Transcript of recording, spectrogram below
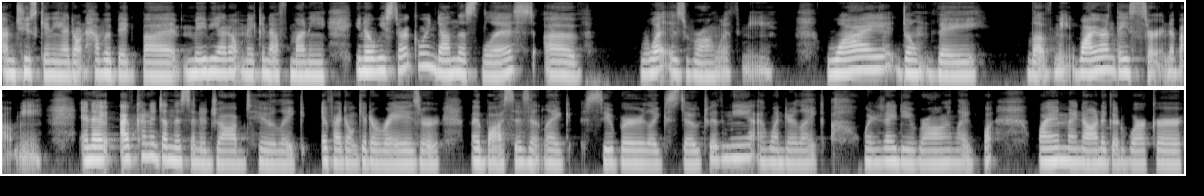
I'm too skinny, I don't have a big butt, maybe I don't make enough money. You know, we start going down this list of what is wrong with me? Why don't they love me? Why aren't they certain about me? And I, I've kind of done this in a job too. Like if I don't get a raise or my boss isn't like super like stoked with me, I wonder like, oh, what did I do wrong? Like what why am I not a good worker?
